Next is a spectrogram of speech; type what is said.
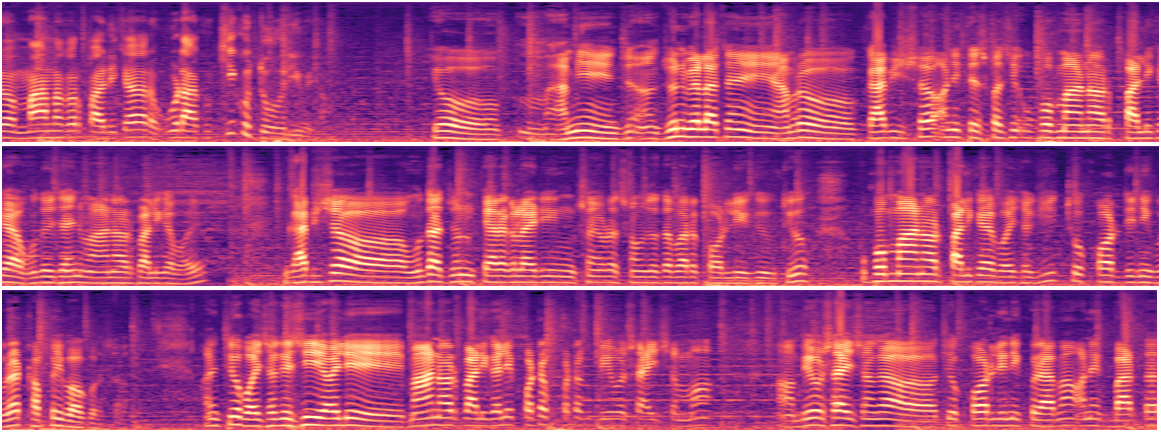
र महानगरपालिका र वडाको के को दोहोरी हो यो यो म, हामी जुन बेला चाहिँ हाम्रो गाविस अनि त्यसपछि उपमहानगरपालिका हुँदै जाने महानगरपालिका भयो। गाविस हुँदा जुन प्याराग्लाइडिङसँग एउटा सम्झौताबाट कर लिएको थियो उपमहानगरपालिका भइसकेपछि त्यो कर दिने कुरा ठप्पै भएको छ। अनि त्यो भइसकेपछि अहिले महानगरपालिकाले पटक पटक व्यवसायीसम्म व्यवसायीसँग त्यो कर लिने कुरामा अनेक वार्ता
